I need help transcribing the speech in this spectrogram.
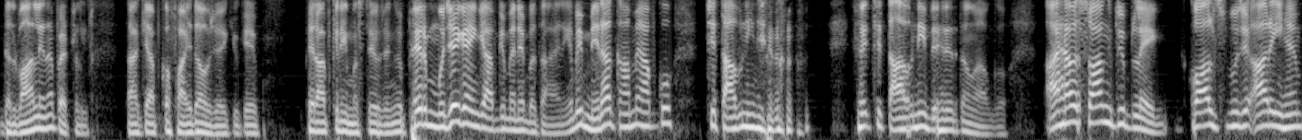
डलवा लेना पेट्रोल ताकि आपका फ़ायदा हो जाए क्योंकि फिर आपके लिए मसले हो जाएँगे। फिर मुझे कहेंगे आपके मैंने बताया नहीं। अभी मेरा काम है आपको चेतावनी देना। मैं चेतावनी दे देता हूँ आपको। I have song to play calls मुझे आ रही हैं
